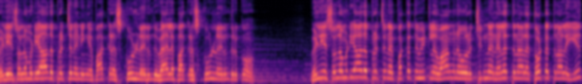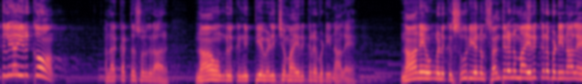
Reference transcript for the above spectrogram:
வெளியே சொல்ல முடியாத பிரச்சனை நீங்கள் பார்க்குற ஸ்கூலில் இருந்து வேலை பார்க்குற ஸ்கூலில் இருந்திருக்கும். வெளியே சொல்ல முடியாத பிரச்சனை. பக்கத்து வீட்டில் வாங்கின ஒரு சின்ன நிலத்தினால தோட்டத்தினால எதுலேயோ இருக்கும். ஆனால் கர்த்தர் சொல்கிறார் நான் உங்களுக்கு நித்திய வெளிச்சமாக இருக்கிறபடினாலே நானே உங்களுக்கு சூரியனும் சந்திரனுமா இருக்கிறபடினாலே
